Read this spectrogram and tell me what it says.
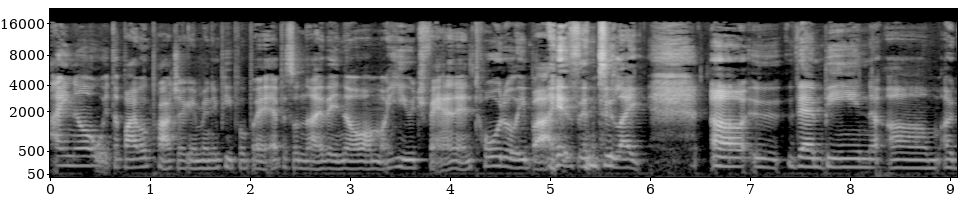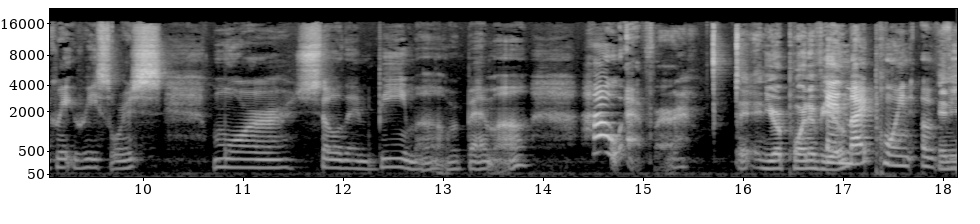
I know with the bible project and many people by episode 9 they know i'm a huge fan and totally biased into like uh, them being um, a great resource more so than bema or bema however In your point of view, in my point of In view,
